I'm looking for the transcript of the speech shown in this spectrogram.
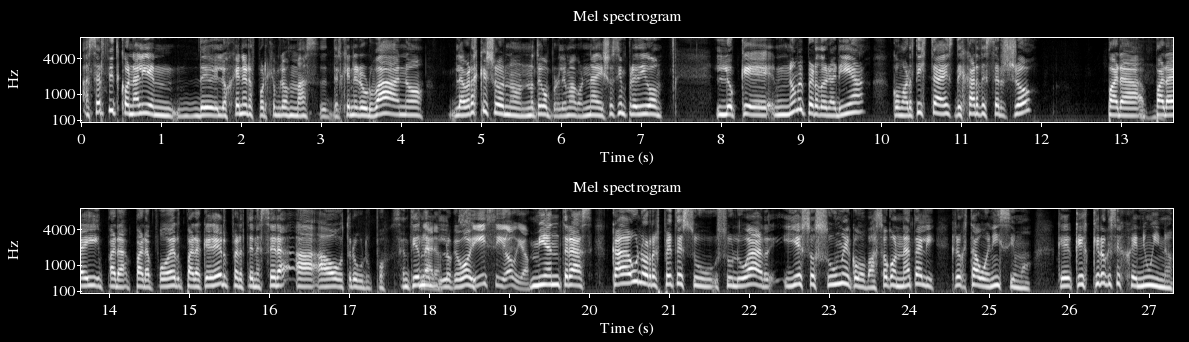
hacer fit con alguien de los géneros, por ejemplo, más del género urbano, la verdad es que yo no, no tengo problema con nadie. Yo siempre digo, lo que no me perdonaría como artista es dejar de ser yo para, para, ir, para, para poder, para querer pertenecer a, a otro grupo. ¿Se entiende Claro. lo que voy? Sí, sí, obvio. Mientras cada uno respete su, su lugar y eso sume, como pasó con Natalie, creo que está buenísimo. Que, que- creo que eso es genuino.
